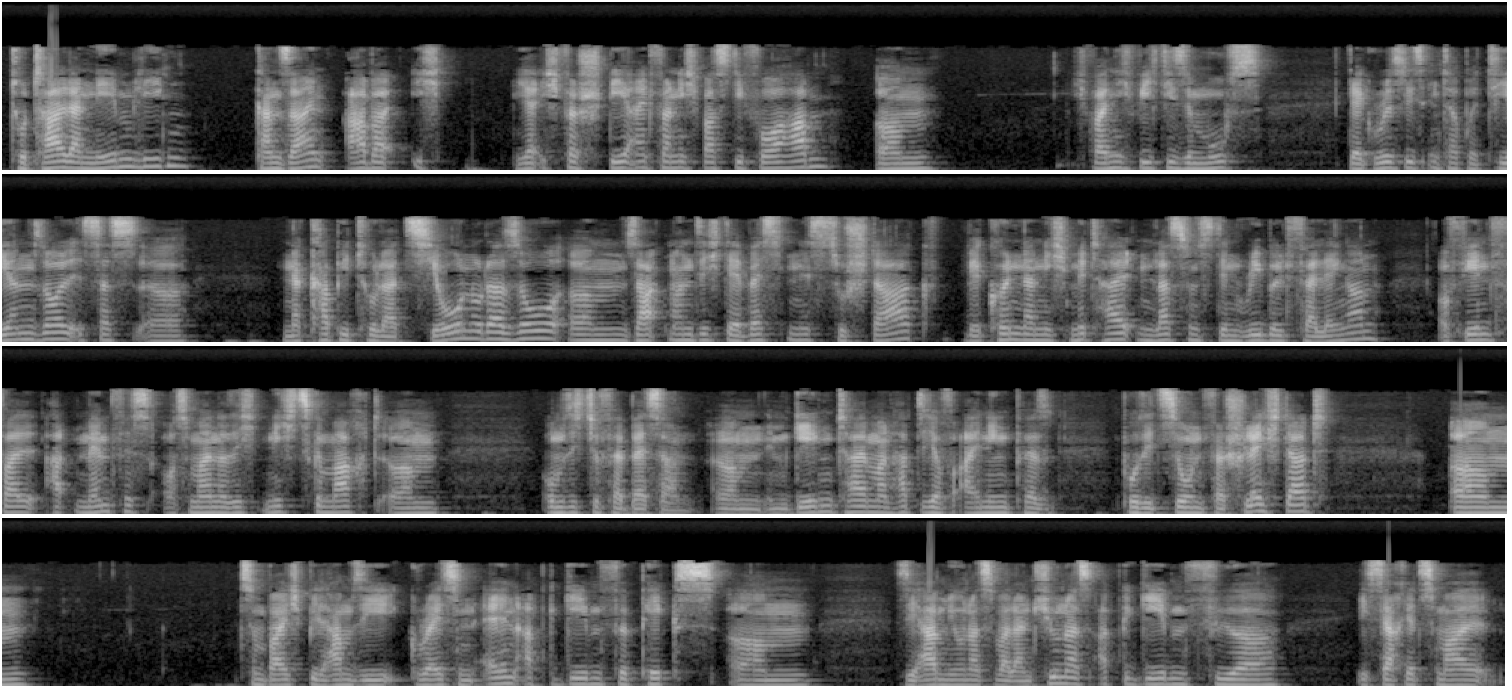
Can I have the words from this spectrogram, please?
total daneben liegen. Kann sein, aber ich, ja, ich verstehe einfach nicht, was die vorhaben. Ähm, ich weiß nicht, wie ich diese Moves der Grizzlies interpretieren soll. Ist das äh, eine Kapitulation oder so? Ähm, sagt man sich, der Westen ist zu stark, wir können da nicht mithalten, lass uns den Rebuild verlängern. Auf jeden Fall hat Memphis aus meiner Sicht nichts gemacht, ähm, um sich zu verbessern. Ähm, Im Gegenteil, man hat sich auf einigen Pers Positionen verschlechtert. Ähm, zum Beispiel haben sie Grayson Allen abgegeben für Picks. Ähm, sie haben Jonas Valanciunas abgegeben für, ich sag jetzt mal,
